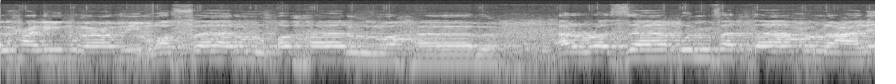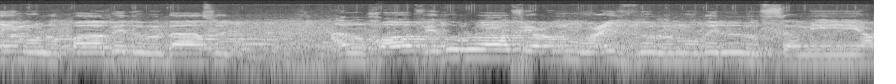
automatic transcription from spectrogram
الحليم العظيم الغفار القهار الوهاب الرزاق الفتاح العليم القابض الباسط الخافض الرافع المعز المضل السميع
